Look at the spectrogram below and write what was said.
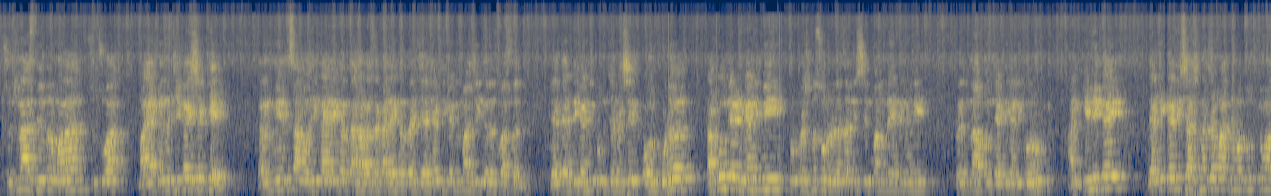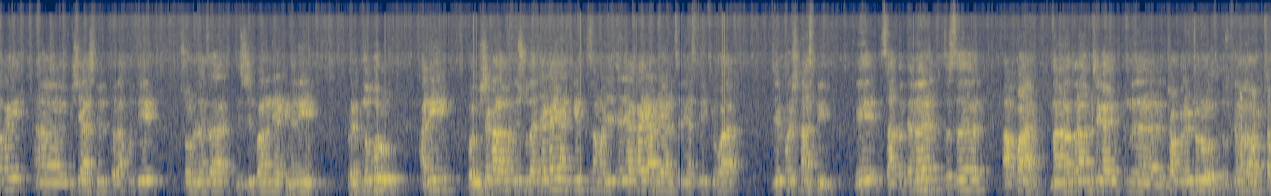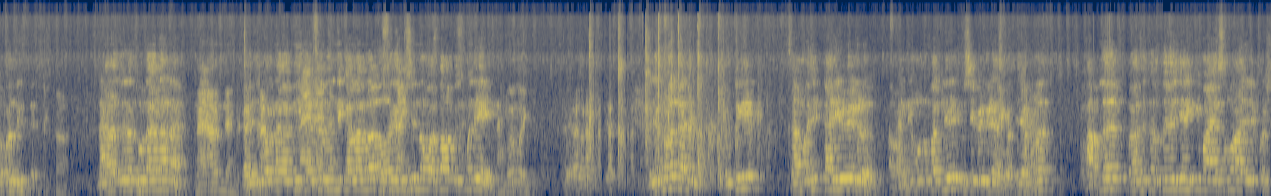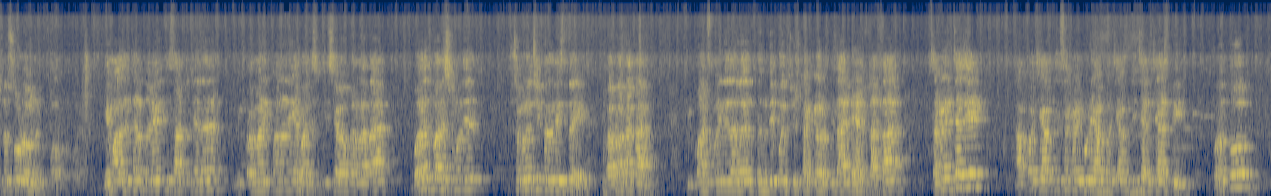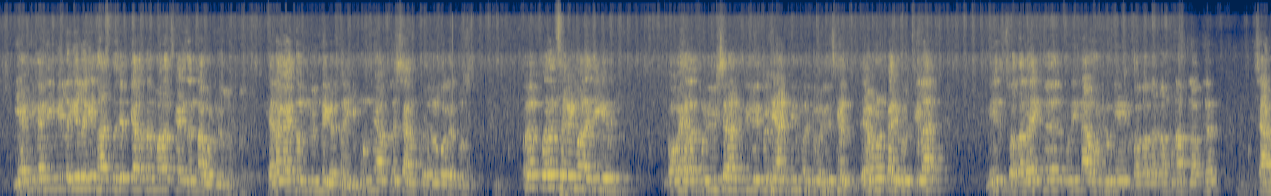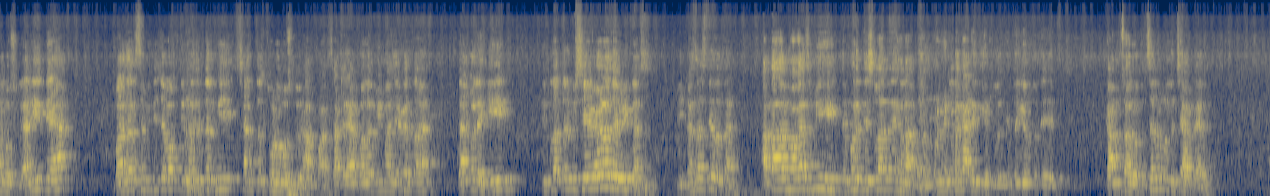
सूचना असतील तर मला सुचवा. माझ्याकडनं जी काही शक्य आहे. कारण मी एक सामाजिक कार्यकर्ता हाडाचा कार्यकर्ता ज्या ज्या ठिकाणी माझी गरज भासल त्या त्या ठिकाणी तुमच्यापेक्षा एक पाऊल पुढं टाकून त्या ठिकाणी मी तो प्रश्न सोडवण्याचा निश्चितपणे या ठिकाणी प्रयत्न आपण त्या ठिकाणी करू. आणखीनही काही त्या ठिकाणी शासनाच्या माध्यमातून किंवा काही विषय असतील तर आपण ते सोडण्याचा निश्चितपणाने या ठिकाणी प्रयत्न करू. आणि भविष्य काळामध्ये सुद्धा ज्या काही आणखी समाजाच्या ज्या काही अडी अडचणी असतील किंवा जे प्रश्न असतील ते सातत्यानं जसं आपण नाना तर आमचे काय चॉकलेट नुसते मला वाटतं चॉकलेट दिसते नाराज बिराज होऊ लागला ना. नाही काळजी करू नका मी निकाल लागला दुसऱ्या दिवशी नऊ वाजता ऑफिसमध्ये. बरोबर आहे. त्याच्यामुळे काय शेवटी सामाजिक कार्य वेगळं आणि निवडणुकातले विषय वेगळे असतात. त्याच्यामुळं आपलं माझं कर्तव्य जे आहे की माझ्यासमोर आलेले प्रश्न सोडवणं. हे माझं कर्तव्य आहे. ते सातत्यानं मी प्रामाणिकपणाने या बारशीची सेवा करणार आता. बरंच बारशीमध्ये सगळं चित्र दिसतंय. बाबा काका की पाच महिने झालं धंदे पंचवीस टक्क्यावरती झाले आहेत. आता सगळ्यांच्याच एक आपाची आमची सकाळी पुढे आपाची आमची चर्चा असते. परंतु या ठिकाणी मी लगे लगेच हस्तक्षेप केला तर मलाच काही जण आवडलेलं त्याला काय दम निघत नाही. म्हणून मी आपलं शांत बघत बसलो परत सगळी मला जी बाबा ह्याला थोडी विश्रांती दिली तुम्ही आणखी मध्ये मध्येच केलं. त्यामुळे काही गोष्टीला मी स्वतःला एक कुणी नाव ठेवून ये, बाबा काका म्हणून आपलं आपलं शांत बसलो आणि त्या बाजार समितीच्या बाबतीमध्ये तर मी शांत थोडं बसतोय आपा साखरे आपाला मी माझ्या व्यथा दाखवल्या की तिथला तर विषय वेगळाच आहे विकास. विकास असते होता. आता मगाच मी ते बरं दिसला नाही ह्याला. प्रवीणला गाडीत घेतलं. तिथं गेलो ते काम चालू होतं. चल म्हणलं चहा प्यायला.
